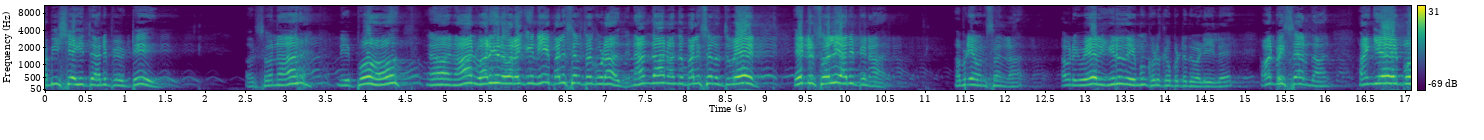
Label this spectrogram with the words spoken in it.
அபிஷேகித்து அனுப்பிவிட்டு அவர் சொன்னார் நீ போ. நான் வருகிற வரைக்கும் நீ பலி செலுத்தக்கூடாது. நான் தான் வந்து பலி செலுத்துவேன் என்று சொல்லி அனுப்பினார். அப்படி அவன் சொன்னான். அவனுக்கு வேறு இருதயமும் கொடுக்கப்பட்டது வழியில். அவன் போய் சேர்ந்தான். அங்கே இப்போ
